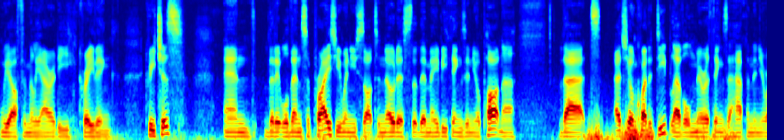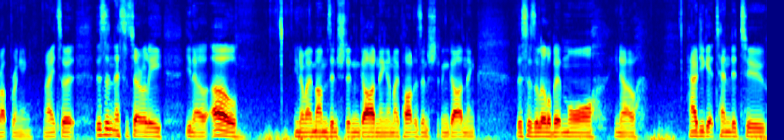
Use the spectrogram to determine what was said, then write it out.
we are familiarity craving creatures. And that it will then surprise you when you start to notice that there may be things in your partner that actually on quite a deep level mirror things that happen in your upbringing, right? So this isn't necessarily, you know, oh, you know, my mum's interested in gardening and my partner's interested in gardening. This is a little bit more, you know, how do you get tended to?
